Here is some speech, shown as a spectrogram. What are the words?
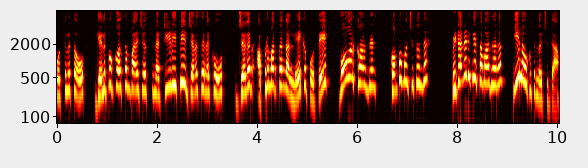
పొత్తులతో గెలుపు కోసం పనిచేస్తున్న టీడీపీ జనసేనకు జగన్ అప్రమత్తంగా లేకపోతే ఓవర్ కాన్ఫిడెన్స్ కొంపముంచుతుందే వీటన్నిటికీ సమాధానం ఈ లోకటిలో చూద్దాం.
